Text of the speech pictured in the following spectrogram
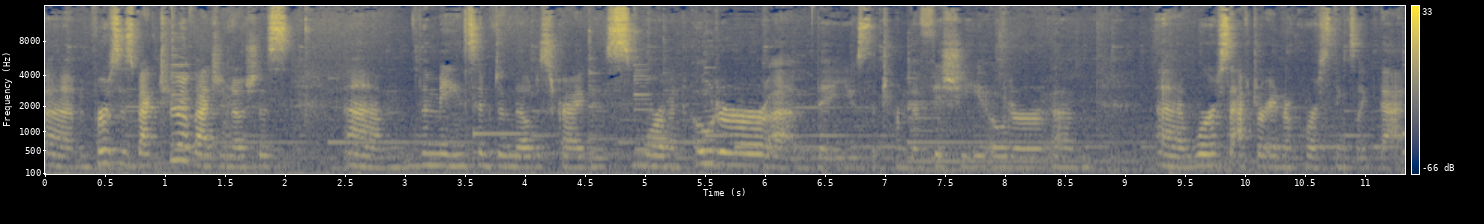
Um, versus bacterial vaginosis, um, the main symptom they'll describe is more of an odor. Um, they use the term the fishy odor, um, uh, worse after intercourse, things like that.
